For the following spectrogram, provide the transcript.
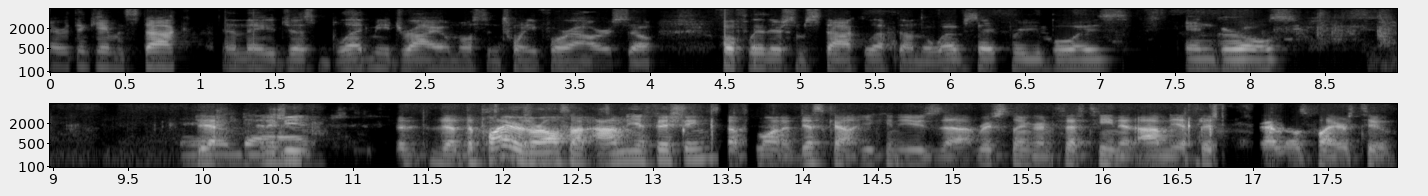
everything came in stock and they just bled me dry almost in 24 hours. So hopefully there's some stock left on the website for you boys and girls. And, yeah, and if you, uh, the, the pliers are also at Omnia Fishing. So if you want a discount, you can use uh, Rich Lindgren 15 at Omnia Fishing. Grab those pliers too.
